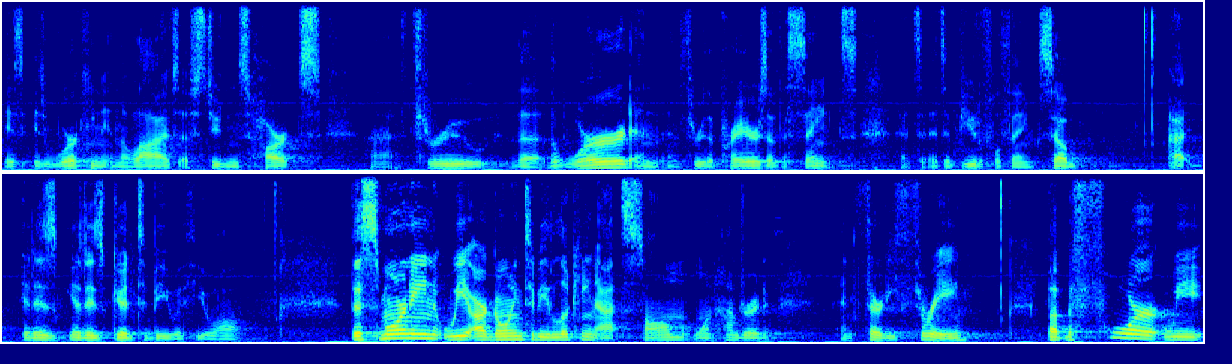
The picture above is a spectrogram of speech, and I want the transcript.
is, is working in the lives of students' hearts uh, through the, the word and, and through the prayers of the saints. It's, it's a beautiful thing. So uh, it, is, it is good to be with you all. This morning, we are going to be looking at Psalm 133. But before we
